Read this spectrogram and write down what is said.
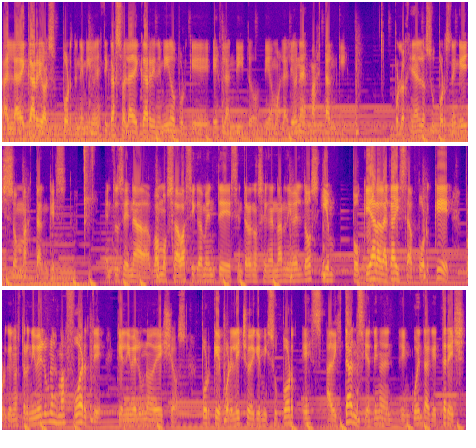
a la de carry o al soporte enemigo. En este caso a la de carry enemigo porque es blandito, digamos, la leona es más tanque. Por lo general los supports de engage son más tanques. Entonces nada, vamos a básicamente centrarnos en ganar nivel 2 y en pokear a la Kaisa. ¿Por qué? Porque nuestro nivel 1 es más fuerte que el nivel 1 de ellos. ¿Por qué? Por el hecho de que mi support es a distancia. Tengan en cuenta que Thresh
